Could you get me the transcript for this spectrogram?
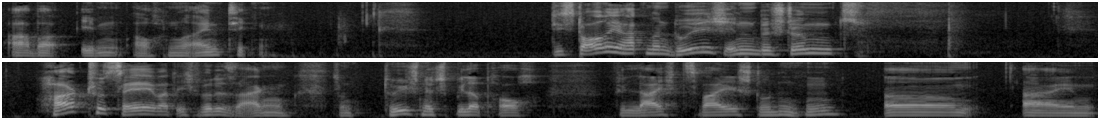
aber eben auch nur ein Ticken. Die Story hat man durch in bestimmt hard to say, was ich würde sagen, so ein Durchschnittsspieler braucht vielleicht zwei Stunden. Ähm, ein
